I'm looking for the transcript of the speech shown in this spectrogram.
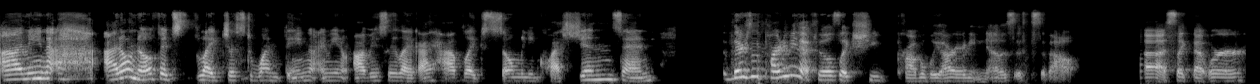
I mean, I don't know if it's like just one thing. I mean, obviously, like I have like so many questions, and There's a part of me that feels like she probably already knows this about us, like that we're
